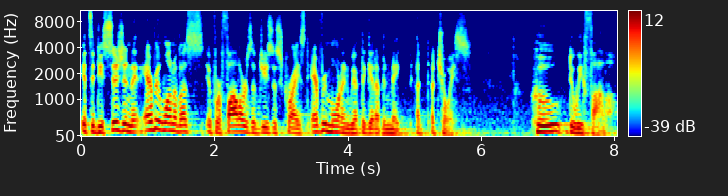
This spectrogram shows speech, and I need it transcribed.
It's a decision that every one of us, if we're followers of Jesus Christ, every morning we have to get up and make a, a choice. Who do we follow?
